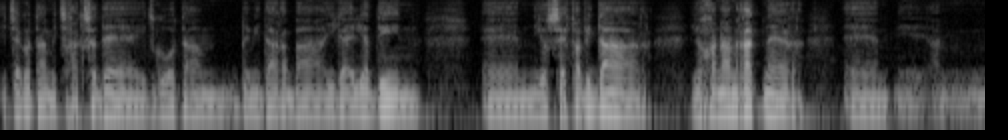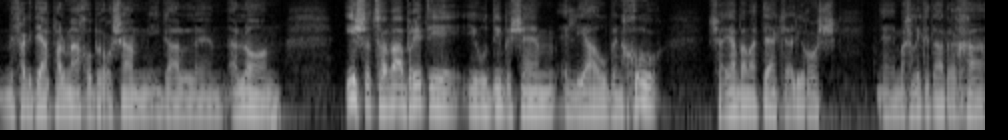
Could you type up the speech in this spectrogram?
ייצג אותם יצחק שדה, ייצגו אותם במידה רבה יגאל ידין, אה, יוסף אבידר, יוחנן רטנר, אה, מפקדי הפלמ"ח ובראשם יגאל אה, אלון, איש הצבא הבריטי, יהודי בשם אליהו בן חור, שהיה במטה הכללי ראש מחלקת ההדרכה,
